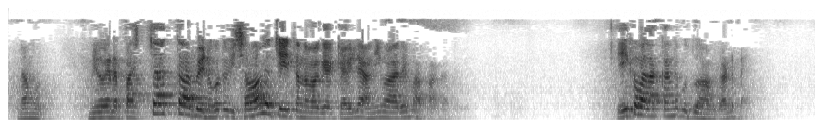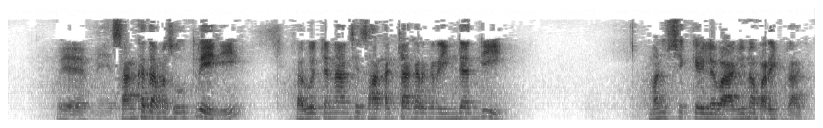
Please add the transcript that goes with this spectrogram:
නමුත් මේ වෙන පශ්චාත්තාප වෙනකොට විශාල චේතන වර්ගයක් ඇවිල්ලා අනිවාර්යයෙන්ම අපාගත. ඒක වළක්වන්න බුදුහාමුදුරන්ට බෑ. ඔය මේ සංකතම සූත්‍රයේදී සර්වචනාංශේ සාකච්ඡා කර කර ඉඳද්දී මිනිස්සෙක් කියලා වාඩි වෙන පරිප්‍රාජික.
